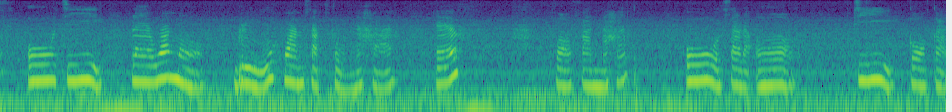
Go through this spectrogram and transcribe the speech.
F O G แปลว่าหมอกหรือความสับสนนะคะ F for fun นะคะ O สระอ G กอไก่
